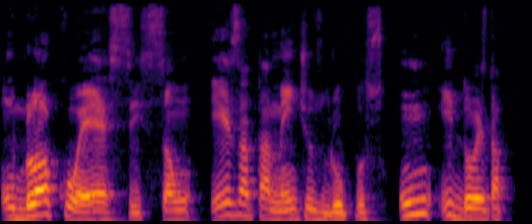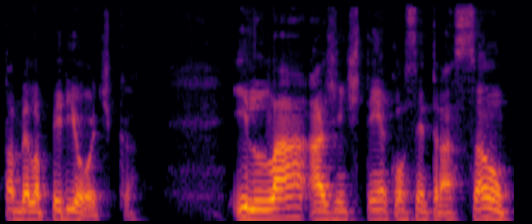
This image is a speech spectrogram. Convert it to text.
o bloco S são exatamente os grupos 1 e 2 da tabela periódica e lá a gente tem a concentração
